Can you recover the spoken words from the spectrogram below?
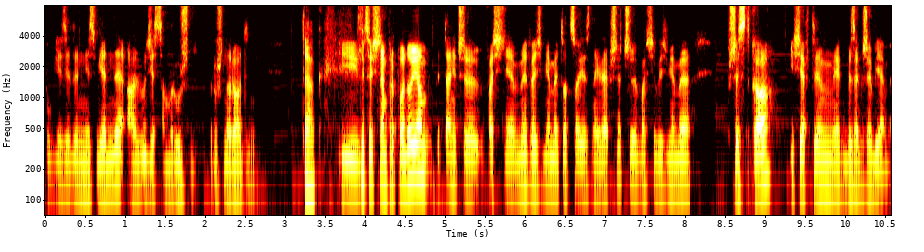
Bóg jest jeden niezmienny, a ludzie są różni, różnorodni. Tak. I coś nam proponują. Pytanie, czy właśnie my weźmiemy to, co jest najlepsze, czy właśnie weźmiemy wszystko i się w tym jakby zagrzebiemy.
